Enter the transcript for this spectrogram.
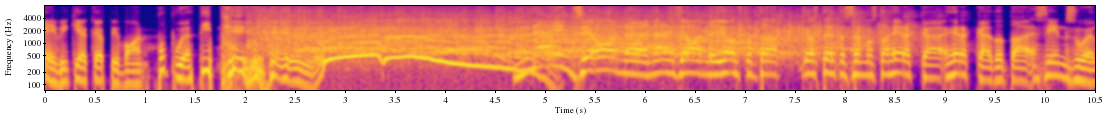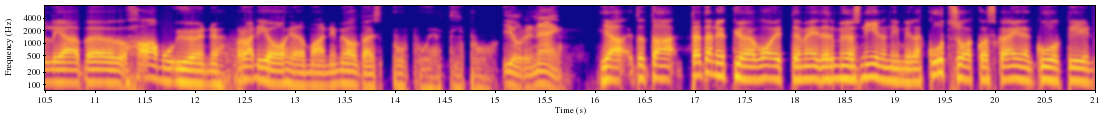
Ei vikiä köpi, vaan pupu ja tippu. Näin se on, näin se on. Jos, tota, jos tehtäisiin semmoista herkkää, herkkää tota, sensuellia äh, aamuyön radio-ohjelmaa, niin me oltaisiin Pupu ja tipu. Juuri näin. Ja tota, tätä nykyään voitte meitä myös niillä nimillä kutsua, koska eilen kuultiin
